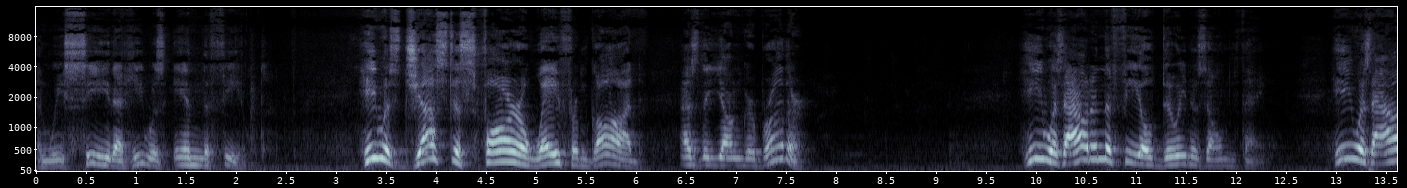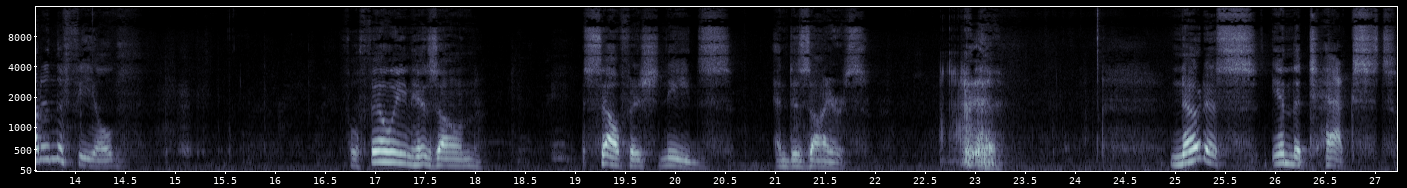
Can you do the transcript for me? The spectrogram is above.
and we see that he was in the field. He was just as far away from God as the younger brother. He was out in the field doing his own thing. He was out in the field fulfilling his own selfish needs and desires. Notice in the text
